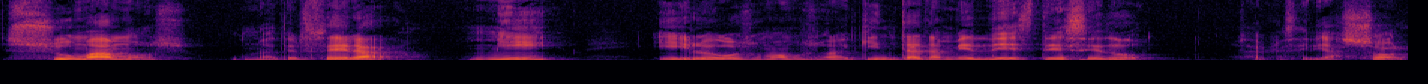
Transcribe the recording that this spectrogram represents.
Sumamos una tercera, Mi, y luego sumamos una quinta también de ese do, o sea que sería sol.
